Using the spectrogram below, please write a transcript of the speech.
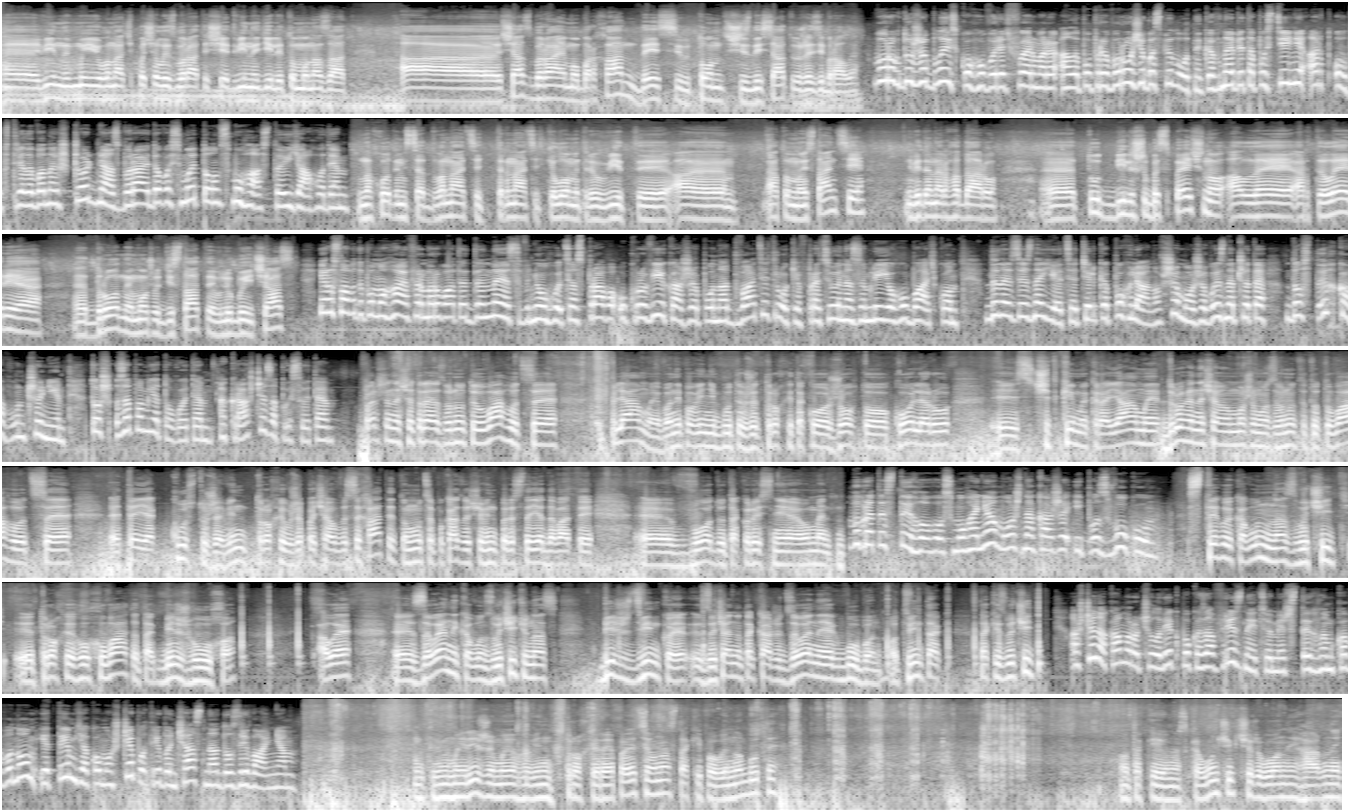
Е, Він, ми його почали збирати ще дві неділі тому назад. А зараз збираємо бархан, десь тонн 60 вже зібрали. Ворог дуже близько, говорять фермери, але попри ворожі безпілотники в небі та постійні артобстріли, вони щодня збирають до 8 тонн смугастої ягоди. Знаходимося 12-13 кілометрів від е, атомної станції від Енергодару. Е, Тут більш безпечно, але артилерія, е, дрони можуть дістати в будь-який час. Ярославу допомагає фермерувати Денис. В нього ця справа у крові. каже, понад 20 років працює на землі його батько. Денис зізнається, тільки поглянувши, може визначити, достиг кавун чи ні. Тож запам'ятовуйте, а краще записуйте. Перше, на що треба звернути увагу, це плями. Вони повинні бути вже трохи такого жовтого кольору е, з чіткими краями. Друге, на що ми можемо звернути тут увагу, це е, те, як куст уже він трохи вже почав висихати, тому це показує, що він перестає давати е, воду та корисні елементи. Вибрати стиглого смуганя можна, каже, і по звуку. Стиглий кавун у нас звучить е, трохи глухувато, так більш глухо. Але зелений кавун звучить у нас більш дзвінко. Звичайно, так кажуть, зелений як бубон. От він так, так і звучить. А ще на камеру чоловік показав різницю між стиглим кавуном і тим, якому ще потрібен час на дозрівання. От ми ріжемо його, він трохи репається у нас, так і повинно бути. Отакий у нас кавунчик червоний, гарний.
